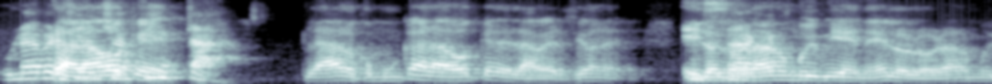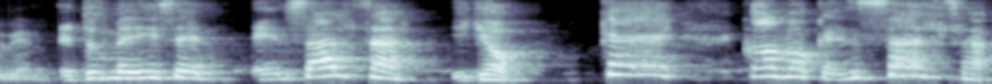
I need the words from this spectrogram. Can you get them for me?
una versión chapita. Claro, como un karaoke de la versión. Y lo lograron muy bien, ¿eh? Lo lograron muy bien. Entonces me dicen, en salsa. Y yo, ¿qué? ¿Cómo que en salsa?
